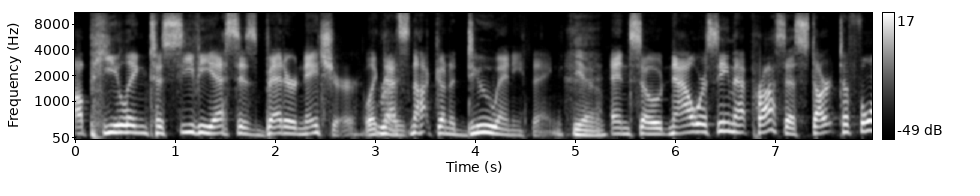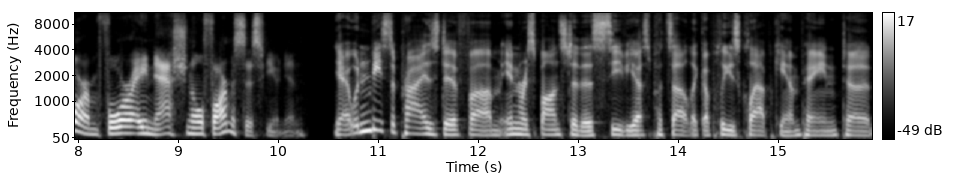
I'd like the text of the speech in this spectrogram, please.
appealing to CVS's better nature. Like Right. that's not going to do anything. Yeah. And so now we're seeing that process start to form for a national pharmacist union. Yeah, I wouldn't be surprised if, um, in response to this, CVS puts out like a "Please Clap" campaign to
